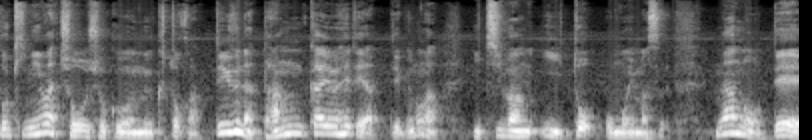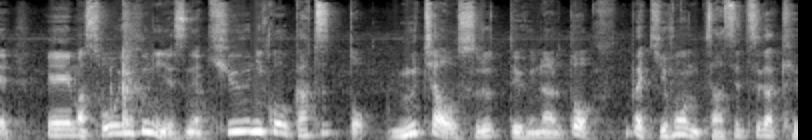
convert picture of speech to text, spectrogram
時には朝食を抜くとかっていう風な段階を経てやっていくのが一番いいと思います。なので、えー、まあ、そういう風にですね急にこうガツッと無茶をするっていう風になるとやっぱり基本挫折が決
